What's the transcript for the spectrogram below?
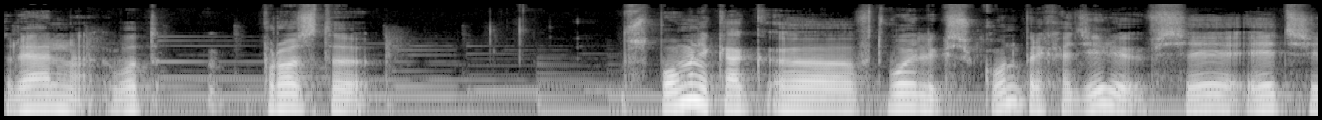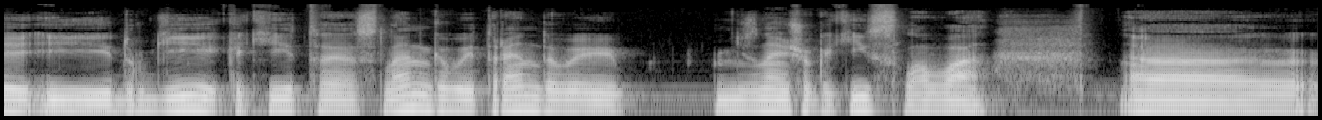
реально, вот просто Вспомни, как э, в твой лексикон приходили все эти и другие какие-то сленговые, трендовые, не знаю еще какие слова. Э,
